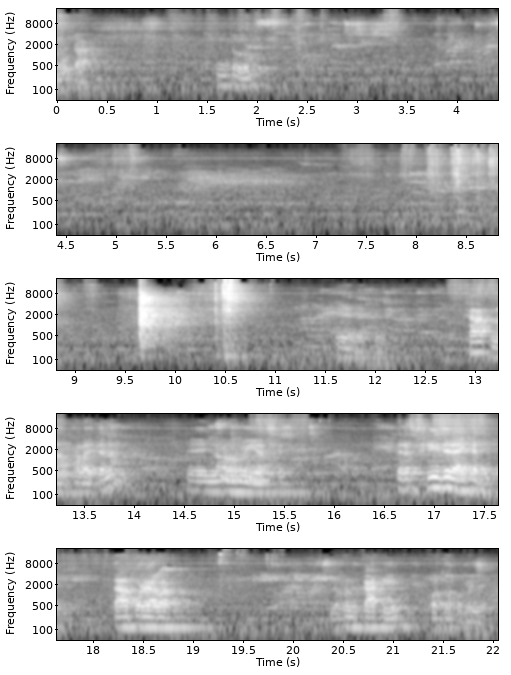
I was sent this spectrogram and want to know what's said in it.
মোটা। কিন্তু খারাপ না, ভালো হইতে না? এই নরমই আছে। সেটা ফ্রিজে রাখা দিই। তারপরে আবার যখন কাটি, কথা হবে না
